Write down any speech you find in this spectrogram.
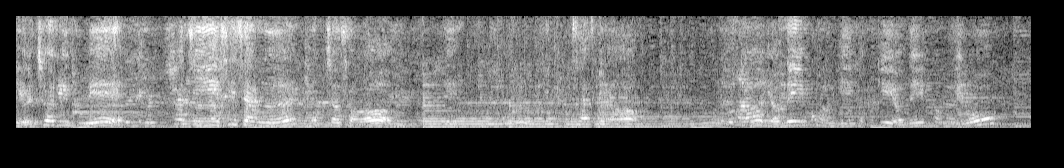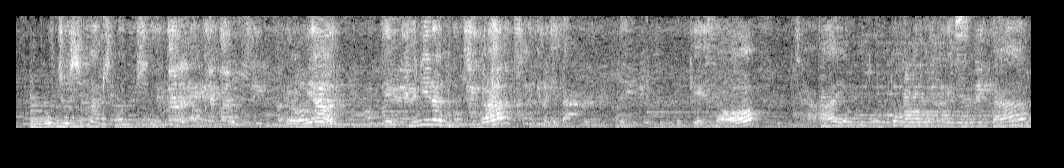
세팅 열 처리 후에 하지 세 장을 겹쳐서 네, 감싸세요. 그래서 연예인 펌기, 덮개 연예인 펌기로 5초씩만 찍어주시면 돼요. 그러면 네, 균일한 위치가 생깁니다. 네, 이렇게 해서 자 여기도 또 하도록 하겠습니다.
